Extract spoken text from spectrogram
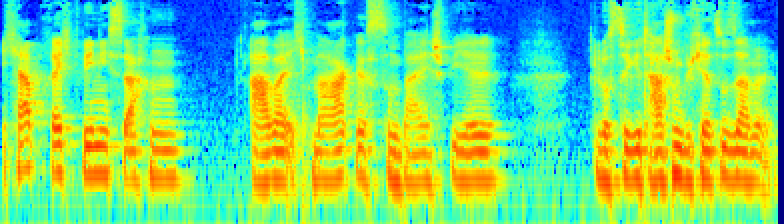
ich habe recht wenig Sachen, aber ich mag es zum Beispiel, lustige Taschenbücher zu sammeln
